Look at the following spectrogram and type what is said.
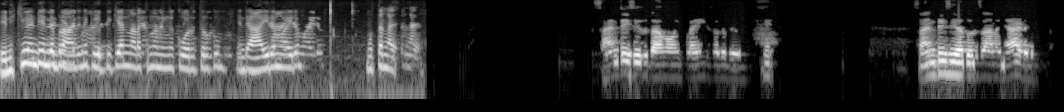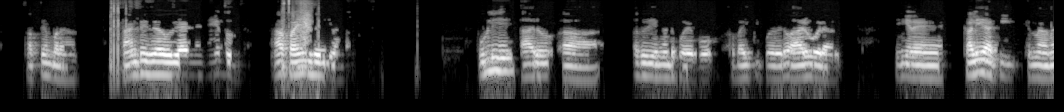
എനിക്ക് വേണ്ടി എന്റെ ബ്രാൻഡിനെ കിളിപ്പിക്കാൻ നടക്കുന്ന നിങ്ങൾക്ക് ഓരോരുത്തർക്കും എന്റെ ആയിരം ആയിരം മുത്തങ്ങൾ. സാനിറ്റൈസ് ചെയ്തിട്ടാണോ ഈ ഫ്ലൈങ് ഒക്കെ തീർന്നു സാനിറ്റൈസ് ചെയ്യാത്ത ഒരു സാധനം ഞാൻ എടുക്കും. സത്യം പറയാം. സാനിറ്റൈസ് ചെയ്യാത്ത ഒരു കാര്യം ഞാൻ ചെയ്യത്തില്ല ആ ഫ്ലൈങ് എനിക്ക് വേണ്ട. പുള്ളി ആരോ അത് എങ്ങോട്ട് പോയപ്പോ ബൈക്കിൽ പോയവരോ ആരോ ഒരാൾ ഇങ്ങനെ കളിയാക്കി എന്നാണ്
